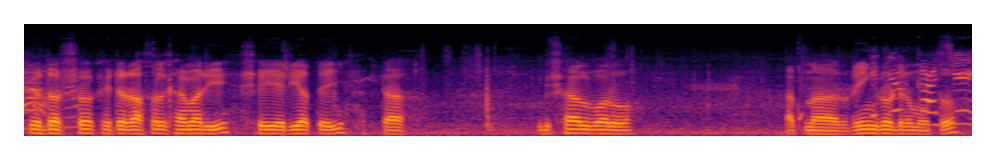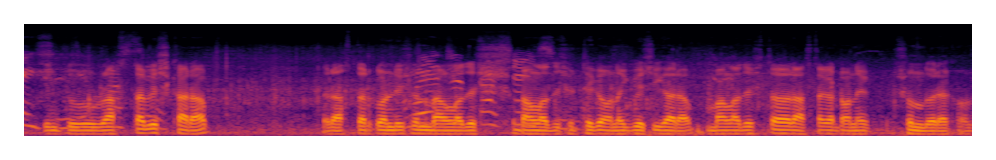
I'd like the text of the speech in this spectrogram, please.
প্রিয় দর্শক, এটা রাসেল খামারি, সেই এরিয়াতেই একটা বিশাল বড় আপনার রিং রোডের মতো, কিন্তু রাস্তা বেশ খারাপ। রাস্তার কন্ডিশন বাংলাদেশ, বাংলাদেশের থেকে অনেক বেশি খারাপ। বাংলাদেশ তো রাস্তাঘাট অনেক সুন্দর এখন,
